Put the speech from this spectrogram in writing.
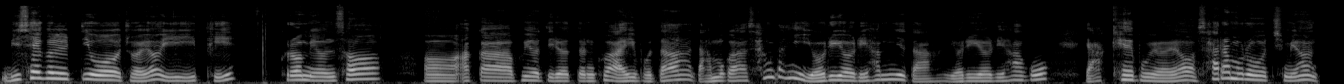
미색을 띄워줘요. 이 잎이. 그러면서 어, 아까 보여드렸던 그 아이보다 나무가 상당히 여리여리합니다. 여리여리하고 약해 보여요. 사람으로 치면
